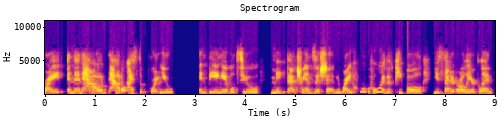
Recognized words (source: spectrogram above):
right? And then how how do I support you in being able to make that transition, right? Who, who are the people, you said it earlier, Glenn,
